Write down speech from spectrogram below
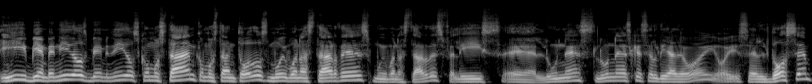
Y bienvenidos, bienvenidos, ¿cómo están? ¿Cómo están todos? Muy buenas tardes, muy buenas tardes. Feliz eh, lunes, lunes que es el día de hoy, hoy es el 12.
